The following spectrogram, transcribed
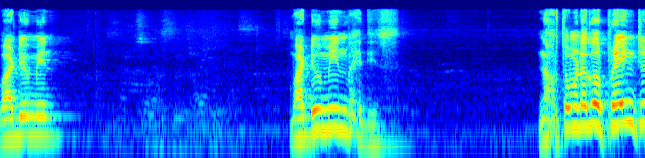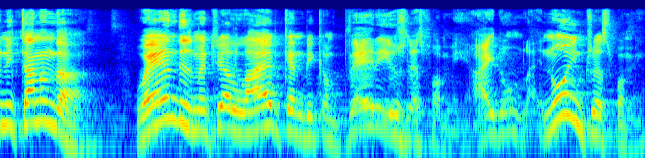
What do you mean? What do you mean Narottam Thakur praying to Nityananda. When this material life can become very useless for me, I don't like, no interest for me.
